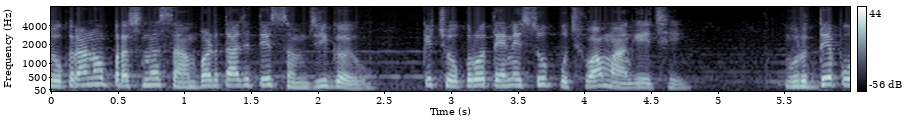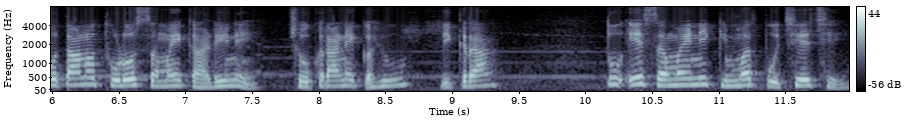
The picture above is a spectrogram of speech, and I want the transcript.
છોકરાનો પ્રશ્ન સાંભળતા જ તે સમજી ગયો કે છોકરો તેને શું પૂછવા માંગે છે. વૃદ્ધે પોતાનો થોડો સમય કાઢીને છોકરાને કહ્યું, દીકરા, તું એ સમયની કિંમત પૂછે છે,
